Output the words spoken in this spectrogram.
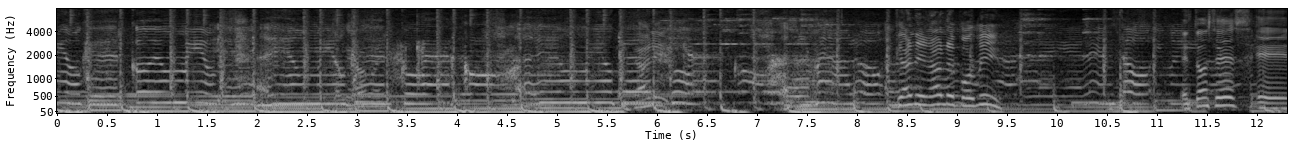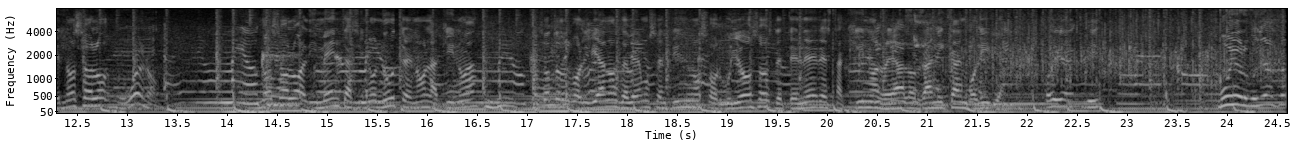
mío, qué rico Dios mío, ay Dios mío, qué rico, ay Dios mío, qué rico. Gane, por mí. Entonces, eh, no solo Bueno, no solo alimenta, sino nutre, ¿no? La quinoa. Nosotros los bolivianos debemos sentirnos orgullosos de tener esta quinoa real orgánica en Bolivia. oye, muy orgulloso.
